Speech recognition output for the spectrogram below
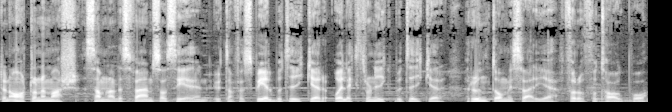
Den 18 mars samlades fans av serien utanför spelbutiker och elektronikbutiker runt om i Sverige för att få tag på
